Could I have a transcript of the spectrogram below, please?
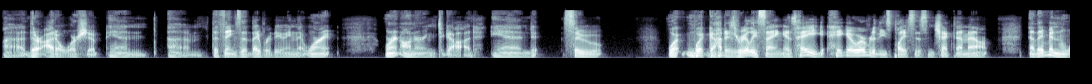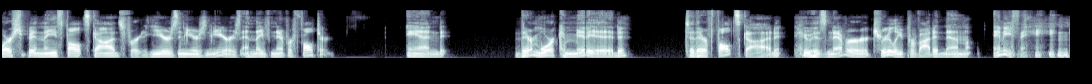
uh, their idol worship and um, the things that they were doing that weren't weren't honoring to God, and so what what God is really saying is, hey, hey, go over to these places and check them out. Now they've been worshiping these false gods for years and years and years, and they've never faltered. And they're more committed to their false God who has never truly provided them anything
